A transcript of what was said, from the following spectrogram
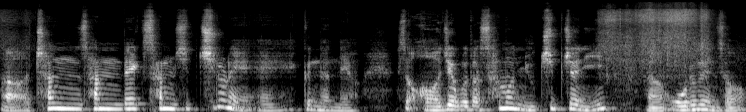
어, 1337원에 끝났네요. 그래서 어제보다 3원 60전이 어, 오르면서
